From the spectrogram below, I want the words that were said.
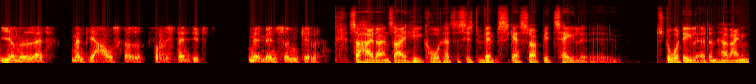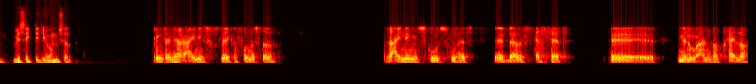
I og med, at man bliver afskrevet for bestandigt med, med en sådan gæld. Så Heider Ansari, helt kort her til sidst. Hvem skal så betale øh, store del af den her regning, hvis ikke det er de unge selv? Jamen, den her regning skulle slet ikke have fundet sted. Regningen skulle, skulle have øh, været fastsat øh, med nogle andre briller,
